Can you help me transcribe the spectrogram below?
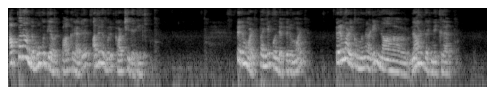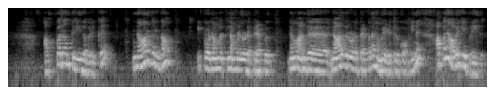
அப்பதான் அந்த மூக்குத்தி அவர் பார்க்குறாரு. அதில் ஒரு காட்சி தெரியுது. பெருமாள் பள்ளி கொண்ட பெருமாள். பெருமாளுக்கு முன்னாடி நா- நாரதர் நிற்கிறார் அப்பதான் தெரியுது அவருக்கு நாரதர் தான் இப்போ நம்ம நம்மளோட பிறப்பு. நம்ம அந்த நாரதரோட பிறப்பை தான் நம்ம எடுத்திருக்கோம் அப்படின்னு அப்பதான் அவருக்கே புரியுது.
